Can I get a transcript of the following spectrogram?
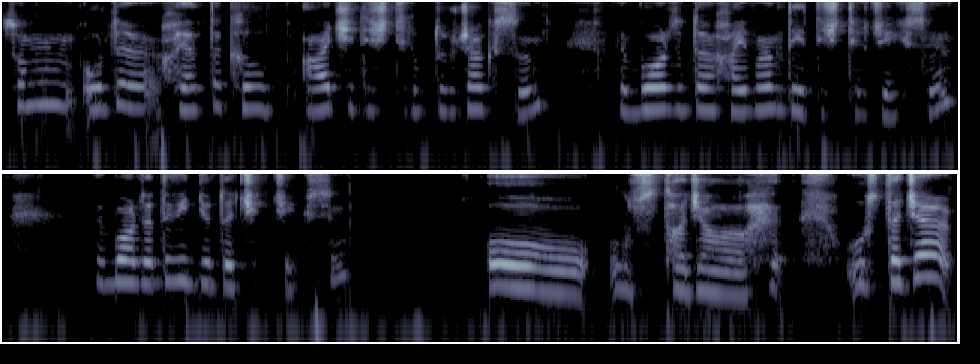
Sonra orada hayatta kalıp ağaç yetiştirip duracaksın. Ve bu arada da hayvan da yetiştireceksin. Ve bu arada da video da çekeceksin. O ustaca. ustaca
